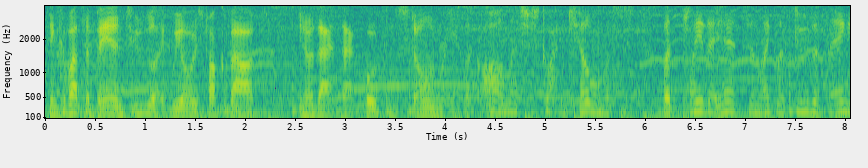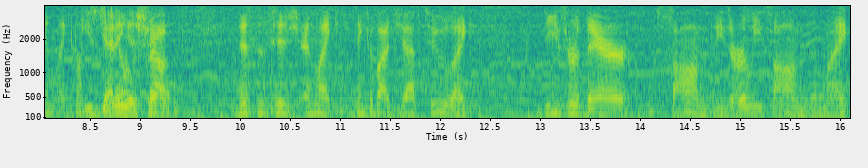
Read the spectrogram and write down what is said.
think about the band too. Like we always talk about, you know that that quote from Stone where he's like, "Oh, let's just go out and kill him. Let's just let's play the hits and like let's do the thing and like let's he's getting his show. This is his and like think about Jeff too. Like these are their songs, these early songs, and like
